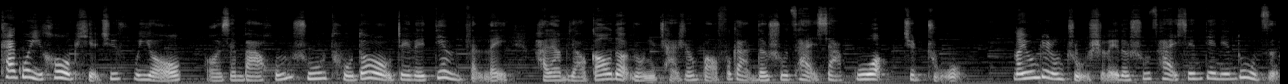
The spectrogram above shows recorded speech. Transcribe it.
开锅以后，撇去浮油，哦，先把红薯、土豆这类淀粉类含量比较高的、容易产生饱腹感的蔬菜下锅去煮。那用这种主食类的蔬菜先垫垫肚子，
